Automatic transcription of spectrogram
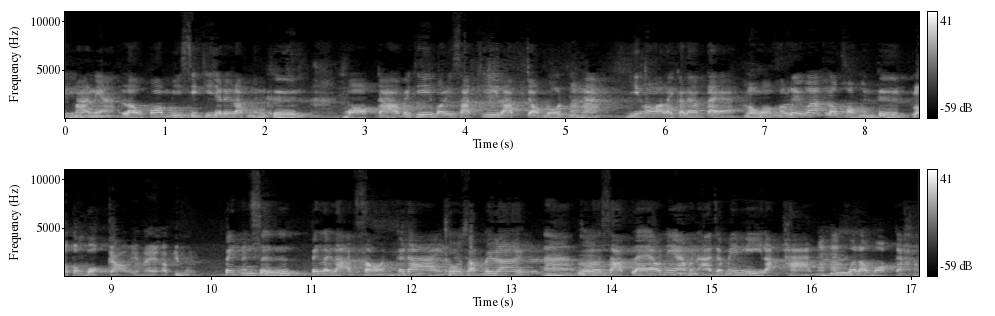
ธมาเนี่ย เราก็มีสิทธิ์ที่จะได้รับเงินคืน บอกกล่าวไปที่บริษัทที่รับจองรถนะคะ ยี่ห้ออะไรก็แล้วแต่เราบอกเขาเลยว่าเราขอเงินคืน เราต้องบอกกล่าวยังไงครับพี่มนต์ เป็นหนังสือเป็นลายลักษณ์อักษรก็ได้ โทรศัพท์ไม่ได้อ่าอืมโทรศัพท์แล้วเนี่ยมันอาจจะไม่มีหลักฐานนะคะอืมว่าเราบอกกล่าว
